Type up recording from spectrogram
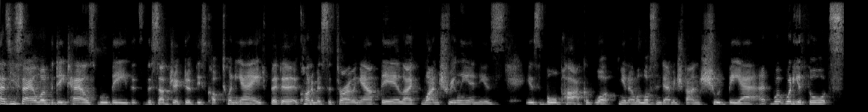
As you say, a lot of the details will be the, the subject of this COP28, but uh, economists are throwing out there like one trillion is is ballpark of what you know a loss and damage fund should be at. What, what are your thoughts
